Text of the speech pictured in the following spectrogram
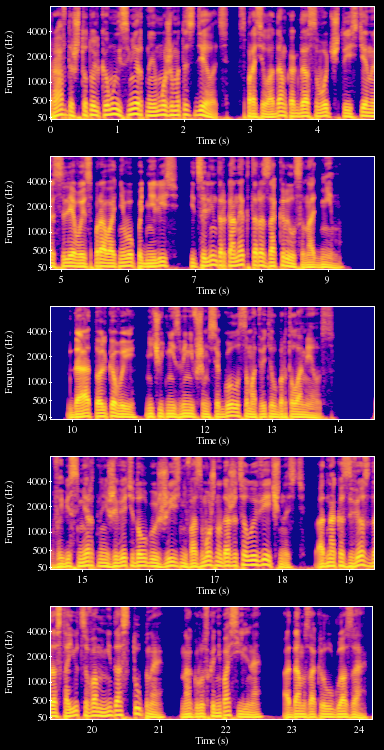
«Правда, что только мы, смертные, можем это сделать?» — спросил Адам, когда сводчатые стены слева и справа от него поднялись, и цилиндр коннектора закрылся над ним. «Да, только вы», — ничуть не изменившимся голосом ответил Бартоломеус. «Вы бессмертные, живете долгую жизнь, возможно, даже целую вечность. Однако звезды остаются вам недоступны. Нагрузка непосильна». Адам закрыл глаза.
